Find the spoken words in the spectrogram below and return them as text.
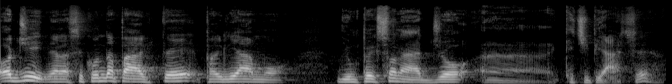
Oggi nella seconda parte parliamo di un personaggio eh, che ci piace,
